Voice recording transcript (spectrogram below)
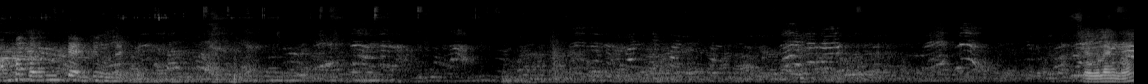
అమ్మ కలుగుంటే అన్ని ఉన్నట్టు శివలింగం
